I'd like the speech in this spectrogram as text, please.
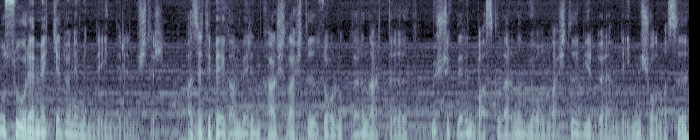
Bu sure Mekke döneminde indirilmiştir. Hz. Peygamber'in karşılaştığı zorlukların arttığı, müşriklerin baskılarının yoğunlaştığı bir dönemde inmiş olması,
